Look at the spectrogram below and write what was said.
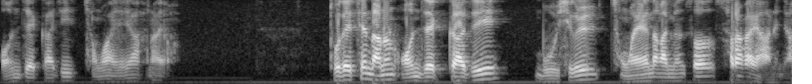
언제까지 정화해야 하나요? 도대체 나는 언제까지 무의식을 정화해 나가면서 살아가야 하느냐?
